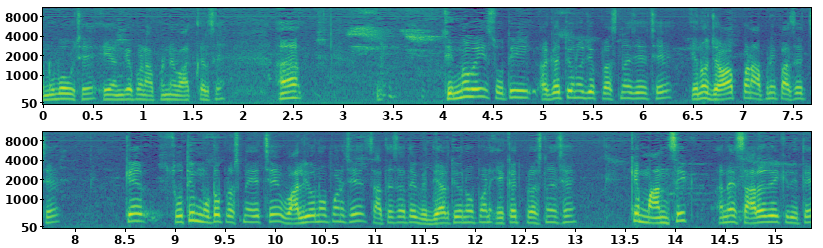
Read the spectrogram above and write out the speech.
અનુભવ છે, એ અંગે પણ આપણને વાત કરશે. ચિન્મભાઈ સૌથી અગત્યનો જે પ્રશ્ન જે છે, એનો જવાબ પણ આપણી પાસે જ છે. કે સૌથી મોટો પ્રશ્ન એ છે, વાલીઓનો પણ છે, સાથે સાથે વિદ્યાર્થીઓનો પણ એક જ પ્રશ્ન છે, કે માનસિક અને શારીરિક રીતે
